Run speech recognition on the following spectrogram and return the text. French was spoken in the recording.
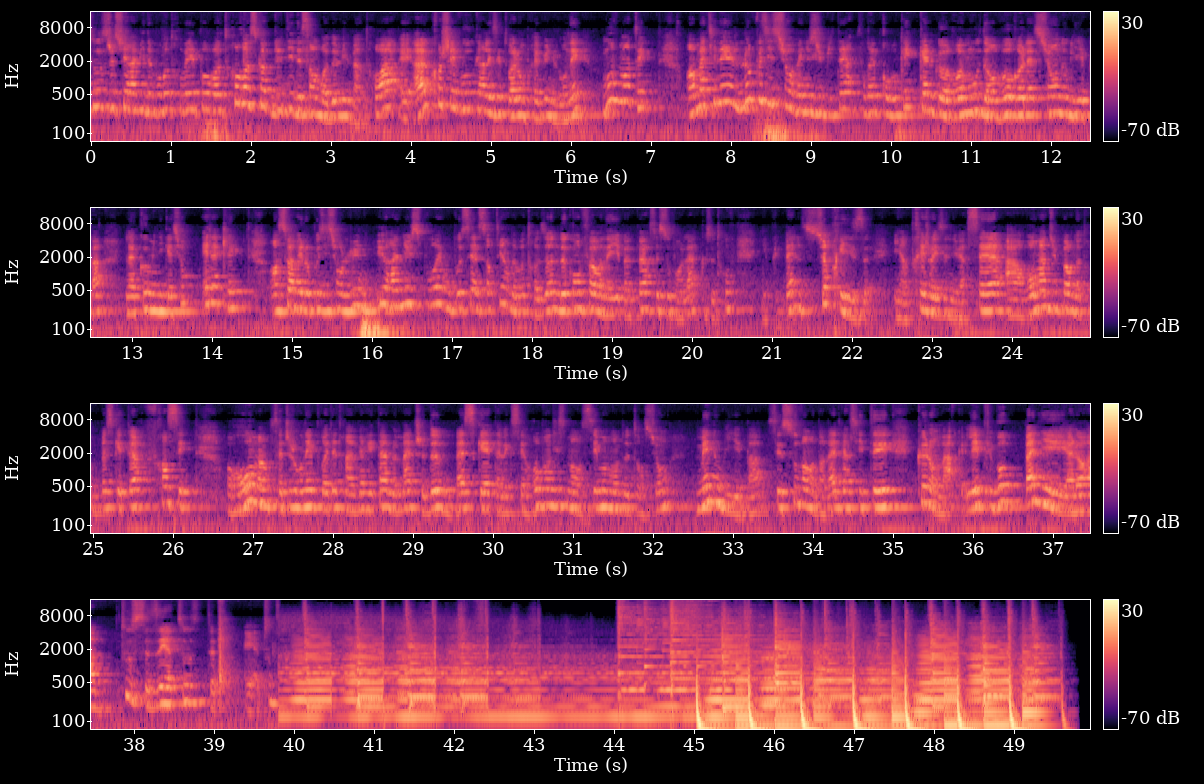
tous, je suis ravie de vous retrouver pour votre horoscope du 10 décembre 2023 et accrochez-vous car les étoiles ont prévu une journée mouvementée. En matinée, l'opposition Vénus-Jupiter pourrait provoquer quelques remous dans vos relations, n'oubliez pas, la communication est la clé. En soirée, l'opposition Lune-Uranus pourrait vous pousser à sortir de votre zone de confort, n'ayez pas peur, c'est souvent là que se trouvent les plus belles surprises. Et un très joyeux anniversaire à Romain Duport, notre basketteur français. Romain, cette journée pourrait être un véritable match de basket avec ses rebondissements, ses moments de tension. Mais n'oubliez pas, c'est souvent dans l'adversité que l'on marque les plus beaux paniers. Alors à tous et à toutes et à toutes.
